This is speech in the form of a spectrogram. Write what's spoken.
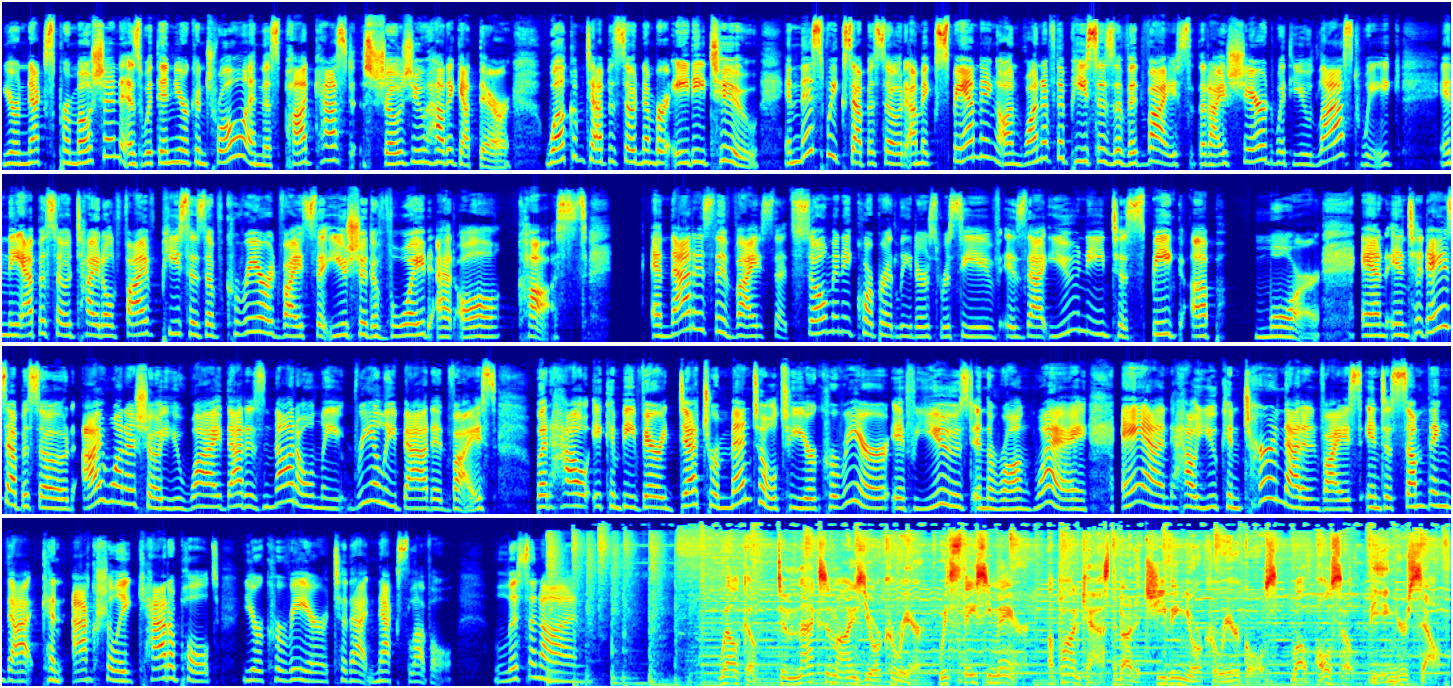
Your next promotion is within your control, and this podcast shows you how to get there. Welcome to episode number 82. In this week's episode, I'm expanding on one of the pieces of advice that I shared with you last week in the episode titled Five Pieces of Career Advice That You Should Avoid at All Costs. And that is the advice that so many corporate leaders receive is that you need to speak up more. And in today's episode, I want to show you why that is not only really bad advice, but how it can be very detrimental to your career if used in the wrong way, and how you can turn that advice into something that can actually catapult your career to that next level. Listen on. Welcome to Maximize Your Career with Stacy Mayer, a podcast about achieving your career goals while also being yourself.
